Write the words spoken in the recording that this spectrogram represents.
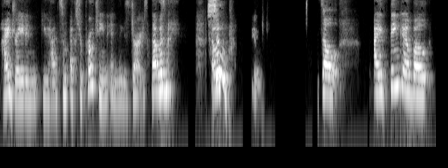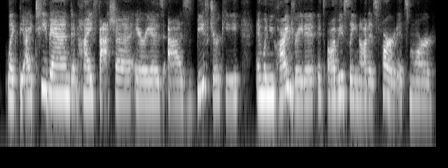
hydrate, and you had some extra protein in these jars. That was my soup. So I think about like the IT band and high fascia areas as beef jerky. And when you hydrate it, it's obviously not as hard, it's more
